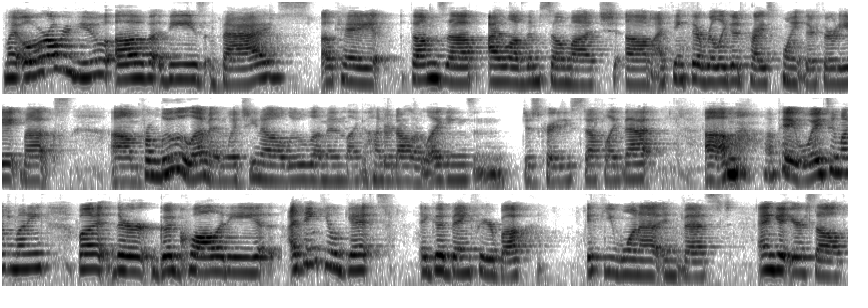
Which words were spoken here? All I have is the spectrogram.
My overall review of these bags, okay, thumbs up. I love them so much. Um, I think they're really good price point. They're 38 bucks um, from Lululemon, which, you know, Lululemon, like $100 leggings and just crazy stuff like that. Um, I pay way too much money, but they're good quality. I think you'll get a good bang for your buck if you want to invest and get yourself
